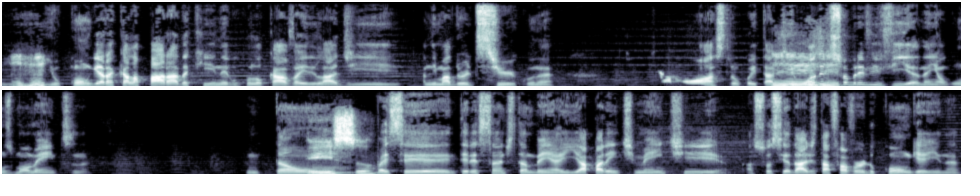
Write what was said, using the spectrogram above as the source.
E, uhum. e o Kong era aquela parada que o nego colocava ele lá de animador de circo, né? Amostra, o coitadinho, uhum. quando ele sobrevivia, né? Em alguns momentos, né? Então, Isso. vai ser interessante também aí. Aparentemente, a sociedade está a favor do Kong aí, né?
